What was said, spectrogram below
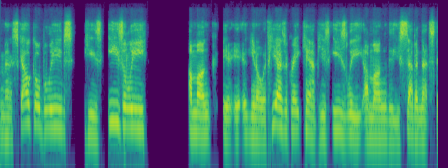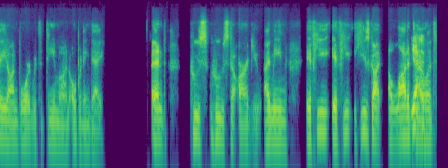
Maniscalco believes he's easily among you know if he has a great camp he's easily among the seven that stay on board with the team on opening day. And who's who's to argue? I mean if he if he he's got a lot of yeah, talent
